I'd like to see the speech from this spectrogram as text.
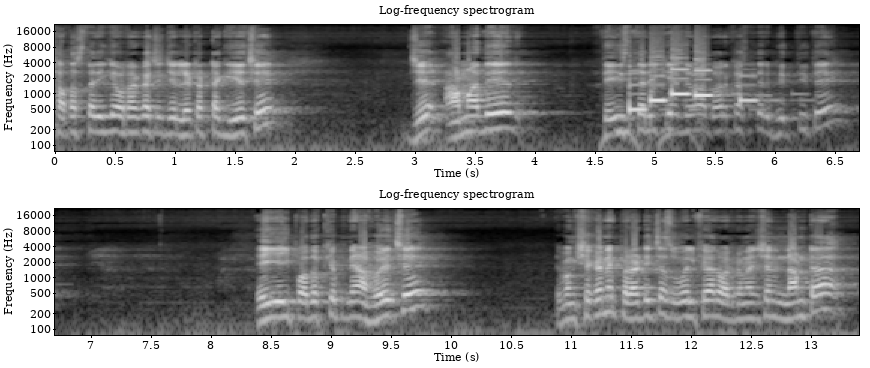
সাতাশ তারিখে ওনার কাছে যে লেটারটা গিয়েছে, যে আমাদের তেইশ তারিখে দেওয়া দরখাস্তের ভিত্তিতে এই এই পদক্ষেপ নেওয়া হয়েছে। এবং সেখানে প্যারাটিচার্স ওয়েলফেয়ার অর্গানাইজেশনের নামটা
